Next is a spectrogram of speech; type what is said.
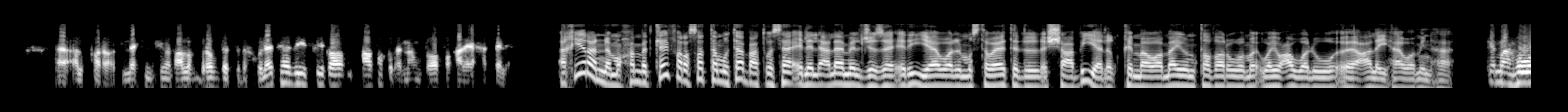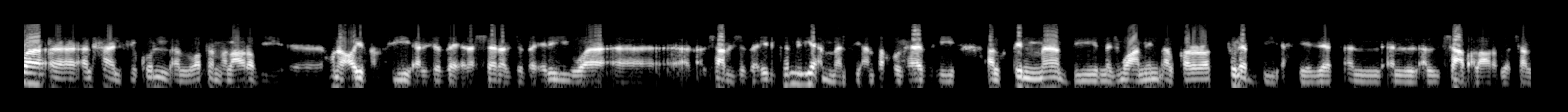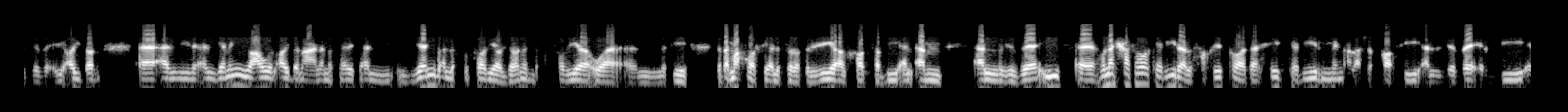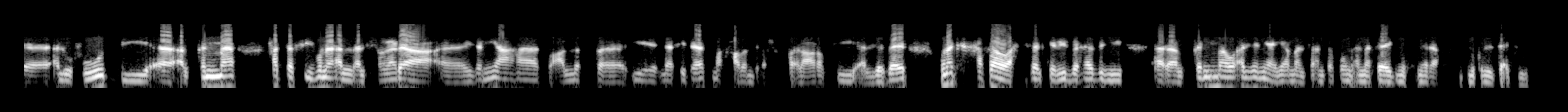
القرار، لكن فيما يتعلق برفض التدخلات هذه صيغه أعتقد أنها متوافق عليها حتى الآن. أخيرا محمد كيف رصدت متابعة وسائل الإعلام الجزائرية والمستويات الشعبية للقمة وما ينتظر ويعول عليها ومنها؟ كما هو آه، الحال في كل الوطن العربي هنا أيضا في الجزائر الشارع الجزائري والشعب آه، الجزائري بالكامل يامل في أن تخرج هذه القمة بمجموعة من القرارات تلبي احتياجات الشعب العربي والشعب الجزائري. أيضا الجميع يعول أيضا على مسألة الجانب الاقتصادي أو الجوانب الاقتصادية والتي تتمحور في الاستراتيجية الخاصة بالأمن الغذائي. آه، هناك حفاوه كبيرة الحقيقة وترحيب كبير من الأشقاء في الجزائر بالوفود بالقمة. حتى في هنا الشوارع آه، جميعها تعلق آه، لافتات مرحبا بالاشقاء العرب في الجزائر. هناك حفاوة واحتفال كبير بهذه القمة والجميع يامل ان تكون النتائج مثمرة بكل تأكيد.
